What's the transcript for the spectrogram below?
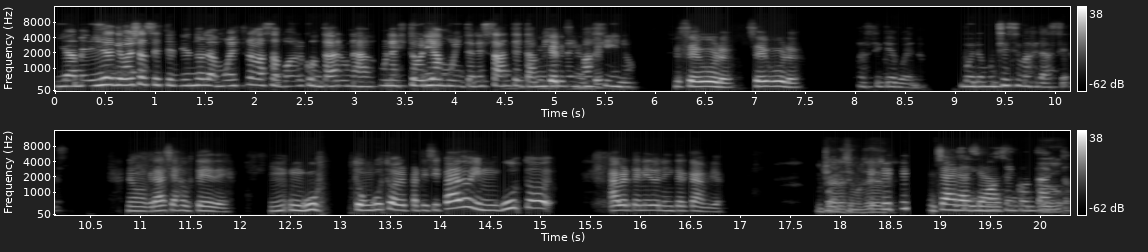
Y a medida que vayas extendiendo la muestra vas a poder contar una, una historia muy interesante también, me imagino. Seguro, seguro. Así que bueno, bueno, muchísimas gracias. No, gracias a ustedes. Un gusto, un gusto haber participado y un gusto haber tenido el intercambio. Muchas gracias, Mercedes. muchas gracias. Estamos en contacto.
